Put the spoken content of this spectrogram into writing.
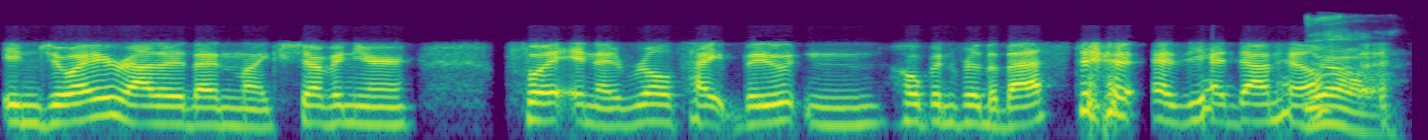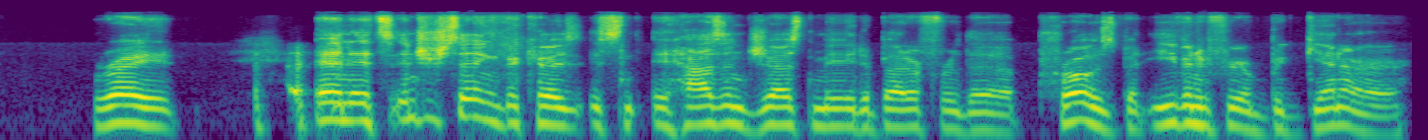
enjoy rather than like shoving your foot in a real tight boot and hoping for the best as you head downhill. Yeah. Right. and it's interesting because it's it hasn't just made it better for the pros, but even if you're a beginner,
